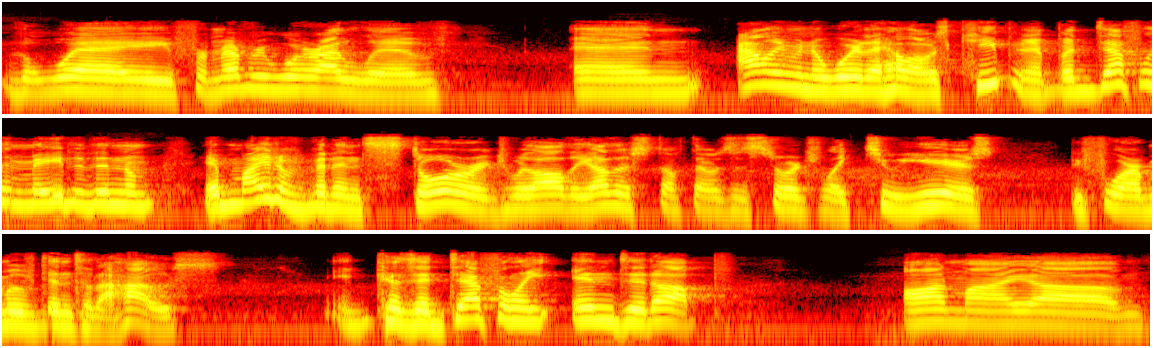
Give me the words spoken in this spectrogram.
the way from everywhere I lived, and I don't even know where the hell I was keeping it, but definitely made it in them. It might have been in storage with all the other stuff that was in storage for like two years before I moved into the house, because it definitely ended up on my um,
